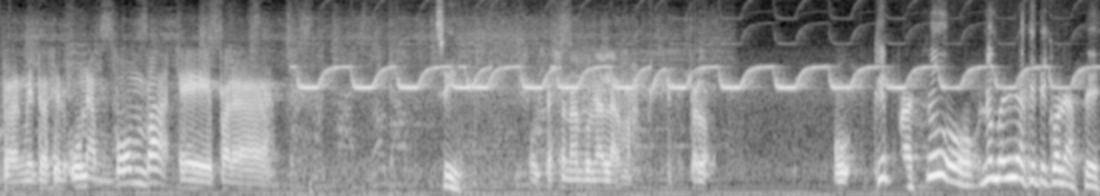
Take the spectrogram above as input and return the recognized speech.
Realmente va a ser una bomba eh, para... Sí. Está sonando una alarma. Perdón. ¿Qué pasó? No me digas que te colaste.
